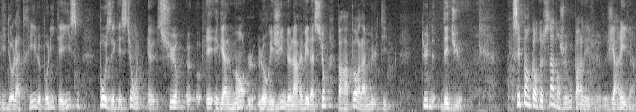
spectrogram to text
l'idolâtrie, le polythéisme pose des questions euh, sur euh, et également l'origine de la révélation par rapport à la multitude des dieux. C'est pas encore de ça dont je vais vous parler, j'y arrive. Hein.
